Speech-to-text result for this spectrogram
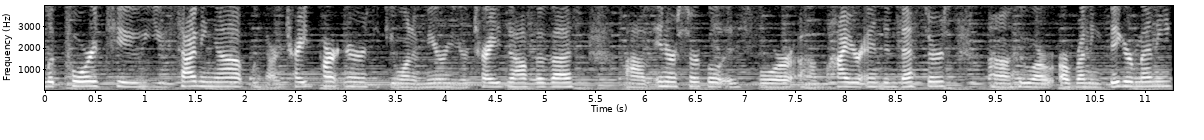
look forward to you signing up with our trade partners if you want to mirror your trades off of us. Um, Inner Circle is for um, higher end investors uh, who are, are running bigger money.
